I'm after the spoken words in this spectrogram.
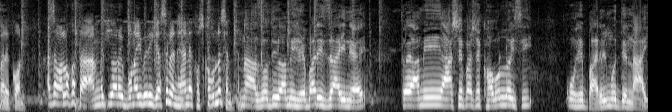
পারে কন? আচ্ছা ভালো কথা আপনি কি আর ওই বনাই বেরি গেছিলেন? হ্যাঁ খোঁজ খবর নিয়েছেন না যদিও আমি হে বাড়ি যাই নাই তো আমি আশেপাশে খবর লইছি। ও হে বাড়ির মধ্যে নাই।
